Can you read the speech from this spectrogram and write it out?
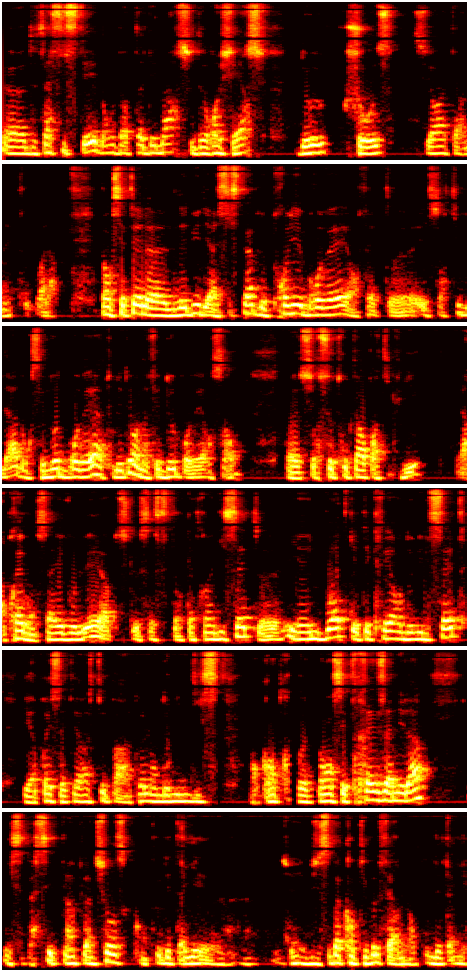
Euh, de t'assister donc dans ta démarche de recherche de choses sur Internet. Voilà. Donc c'était le, début des assistables. Le premier brevet en fait euh, est sorti de là. Donc c'est notre brevet à tous les deux. On a fait deux brevets ensemble euh, sur ce truc-là en particulier. après, bon, ça a évolué, hein, puisque ça c'était en 97. il y a une boîte qui a été créée en 2007, et après, ça a été racheté par Apple en 2010. Donc, entre, pendant ces 13 années-là, il s'est passé plein, plein de choses qu'on peut détailler. je ne sais pas quand tu veux le faire, mais on peut le détailler.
